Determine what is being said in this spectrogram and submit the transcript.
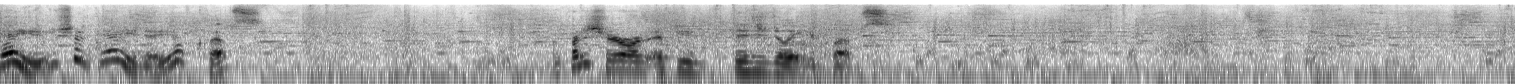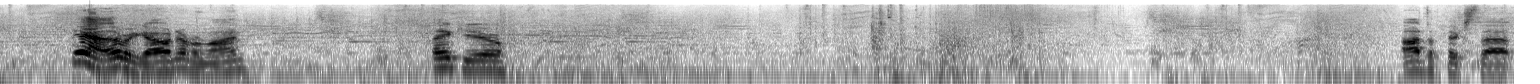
Yeah, you, you should. Yeah, you do. You have clips. I'm pretty sure. Or if you did, you delete your clips. Yeah, there we go. Never mind. Thank you. I'll have to fix that.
